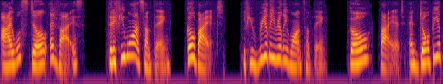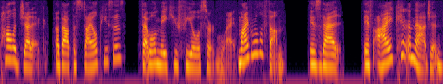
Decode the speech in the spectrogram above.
I will still advise that if you want something, go buy it. If you really, really want something, go buy it. And don't be apologetic about the style pieces that will make you feel a certain way. My rule of thumb is that if I can imagine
